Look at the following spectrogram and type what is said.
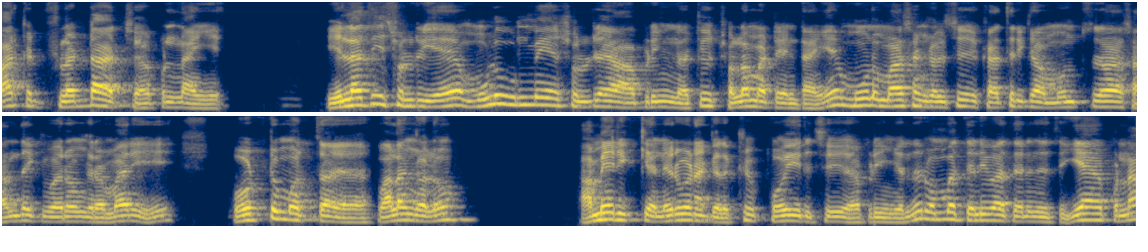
மார்க்கெட் ஃப்ளட் ஆச்சு அப்படின்னாங்க எல்லாத்தையும் சொல்றியே, முழு உண்மையை சொல்றியா? அப்படின்னாக்கு சொல்ல மாட்டேன்ட்டாங்க மூணு மாதம் கழிச்சு கத்திரிக்காய் முத்துனா சந்தைக்கு வருங்கிற மாதிரி ஒட்டுமொத்த வளங்களும் அமெரிக்க நிறுவனங்களுக்கு போயிருச்சு அப்படிங்கிறது ரொம்ப தெளிவாக தெரிஞ்சிச்சு ஏன் அப்படின்னா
